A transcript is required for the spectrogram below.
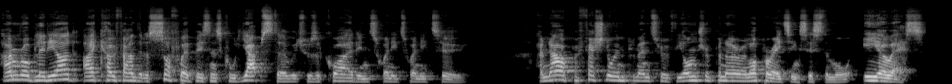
I'm Rob Liddiard. I co founded a software business called Yapster, which was acquired in 2022. I'm now a professional implementer of the Entrepreneurial Operating System, or EOS,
